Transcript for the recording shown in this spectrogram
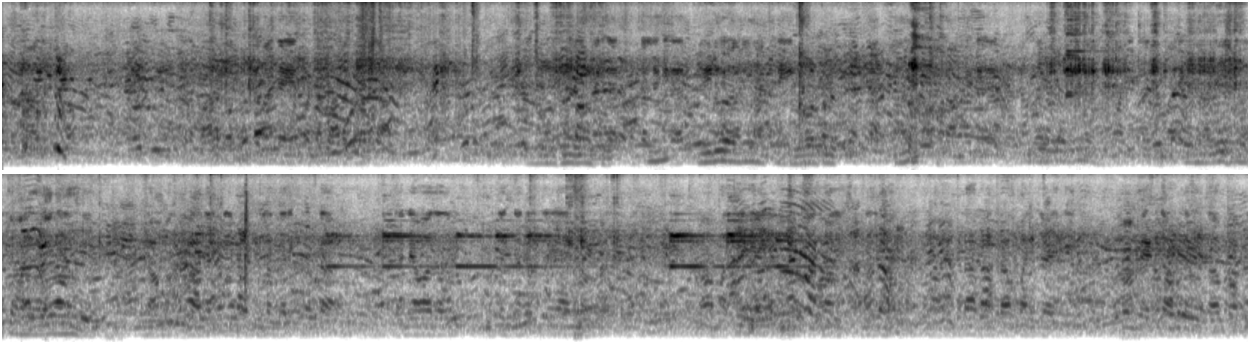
కొండలరెడ్డి గారు గ్రామస్తులందరికీ భక్తులందరికీ కూడా ధన్యవాదాలు. కృతజ్ఞతలు తెలియాలి. మా ఇక్కడ గ్రామ పంచాయతీ. కాబట్టి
